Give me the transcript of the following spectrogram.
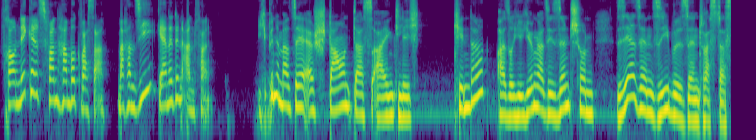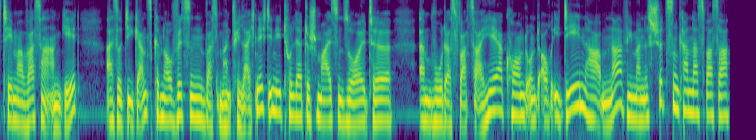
Frau Nickels von Hamburg Wasser, machen Sie gerne den Anfang. Ich bin immer sehr erstaunt, dass eigentlich Kinder, also je jünger sie sind, schon sehr sensibel sind, was das Thema Wasser angeht. Also die ganz genau wissen, was man vielleicht nicht in die Toilette schmeißen sollte, ähm, wo das Wasser herkommt und auch Ideen haben, ne, wie man es schützen kann, das Wasser.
